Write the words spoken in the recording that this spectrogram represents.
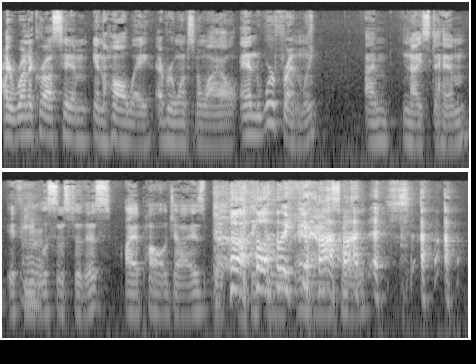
I run across him in the hallway every once in a while, and we're friendly. I'm nice to him. If he listens to this, I apologize, but I think Oh you're my an asshole.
